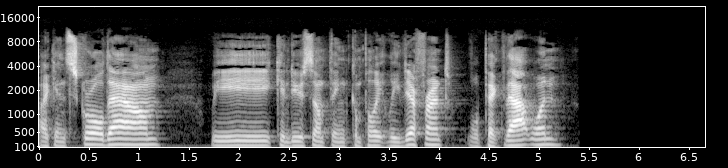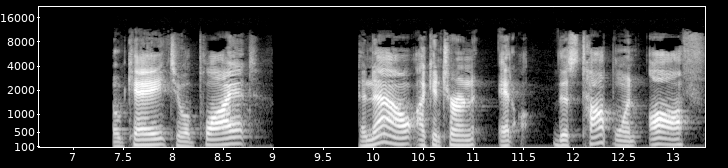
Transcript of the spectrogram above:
I can scroll down we can do something completely different. We'll pick that one. Okay, to apply it. And now I can turn this top one off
